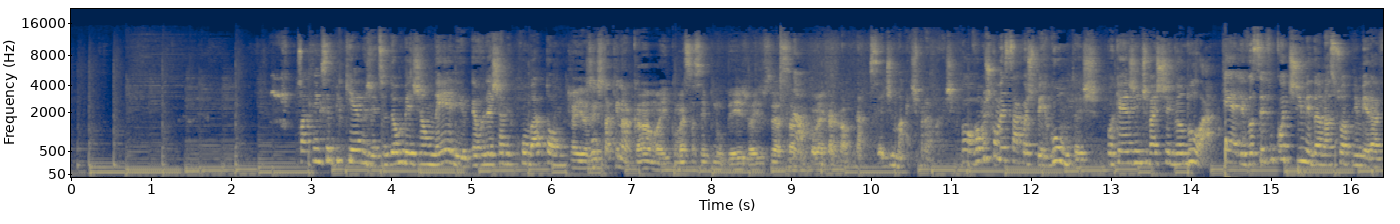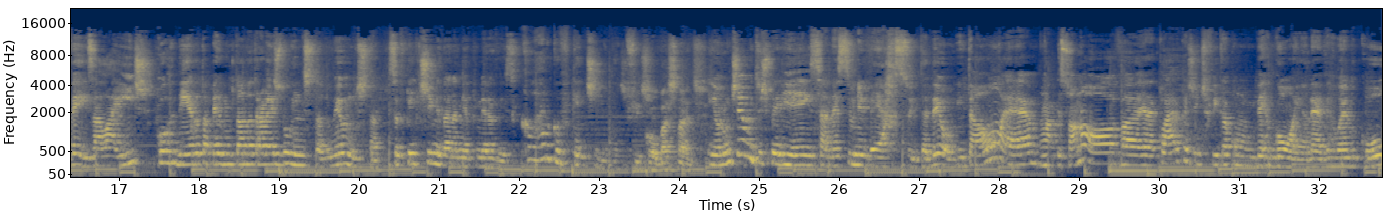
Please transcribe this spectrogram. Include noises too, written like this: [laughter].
Só que tem que ser pequeno, gente. Se eu der um beijão nele, eu vou deixar ele com batom. Aí a gente tá aqui na cama e começa sempre no beijo, aí você já sabe Não. como é que acaba. Não, isso é demais pra nós. Bom, vamos começar com as perguntas, porque aí a gente vai chegando lá. Kelly, você ficou tímida na sua primeira vez? A Laís Cordeiro tá perguntando através do Insta, do meu Insta. Se eu fiquei tímida na minha primeira vez. Claro que eu fiquei tímida. gente. Ficou bastante. E eu não tinha muita experiência nesse universo, entendeu? Então é uma pessoa nova, é claro que a gente fica com vergonha, né? Vergonha do corpo,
